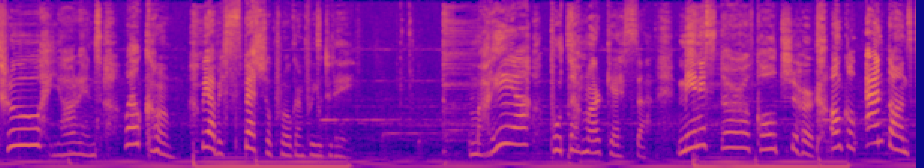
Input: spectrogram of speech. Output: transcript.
True Yarens, welcome. We have a special program for you today. Maria Puta Marquesa, Minister of Culture, Uncle Anton's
